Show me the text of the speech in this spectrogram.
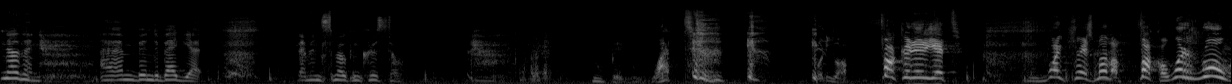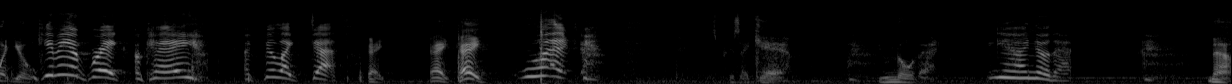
nothing. I haven't been to bed yet. I've been smoking crystal. You've been what? what are you, a fucking idiot? White trash motherfucker. What is wrong with you? Give me a break, okay? I feel like death. Hey, hey, hey! What? It's because I care. You know that. Yeah, I know that. Now,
